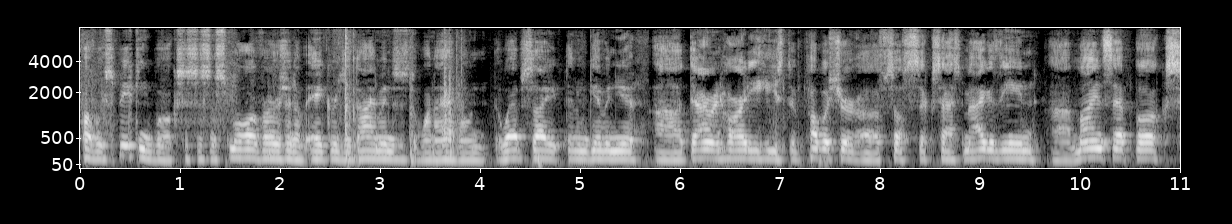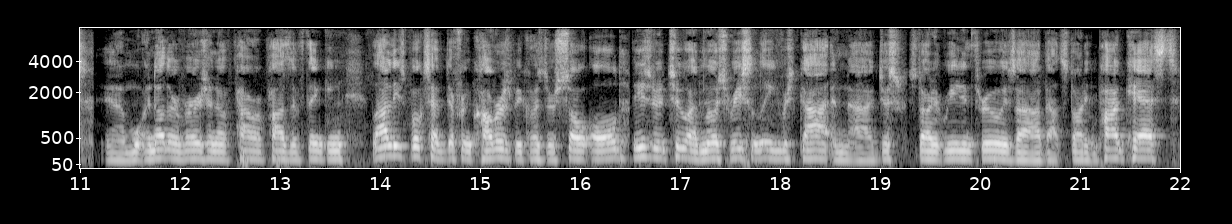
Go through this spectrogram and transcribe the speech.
public speaking books. This is a smaller version of Acres of Diamonds. Is the one I have on the website that I'm giving you. Uh, Darren Hardy, he's the publisher of Self Success Magazine, uh, Mindset Books, another version of Power Positive Thinking. A lot of these books have different covers because they're so old. These are the two I most recently got and uh, just started reading through is uh, about starting a podcast.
